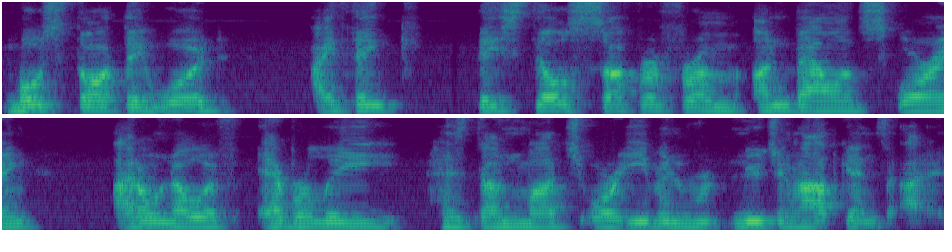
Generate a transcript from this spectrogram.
most thought they would. I think they still suffer from unbalanced scoring. I don't know if Eberle has done much, or even Nugent Hopkins. I,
